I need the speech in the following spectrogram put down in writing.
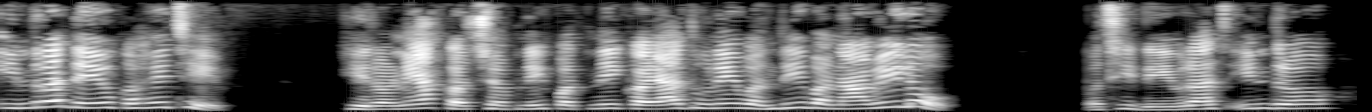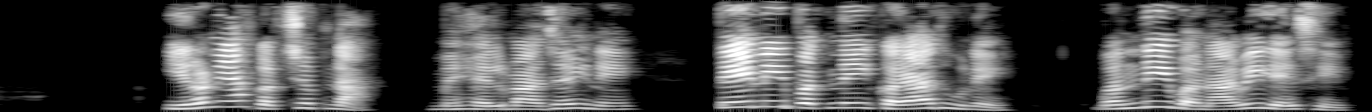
ઇન્દ્રદેવ કહે છે હિરણ્યા કચ્છપની પત્ની કયા ધૂને બંધી બનાવી લો. પછી દેવરાજ ઇન્દ્ર હિરણ્યા કચ્છપના મહેલમાં જઈને તેની પત્ની કયાધુને બંદી બનાવી લે છે.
